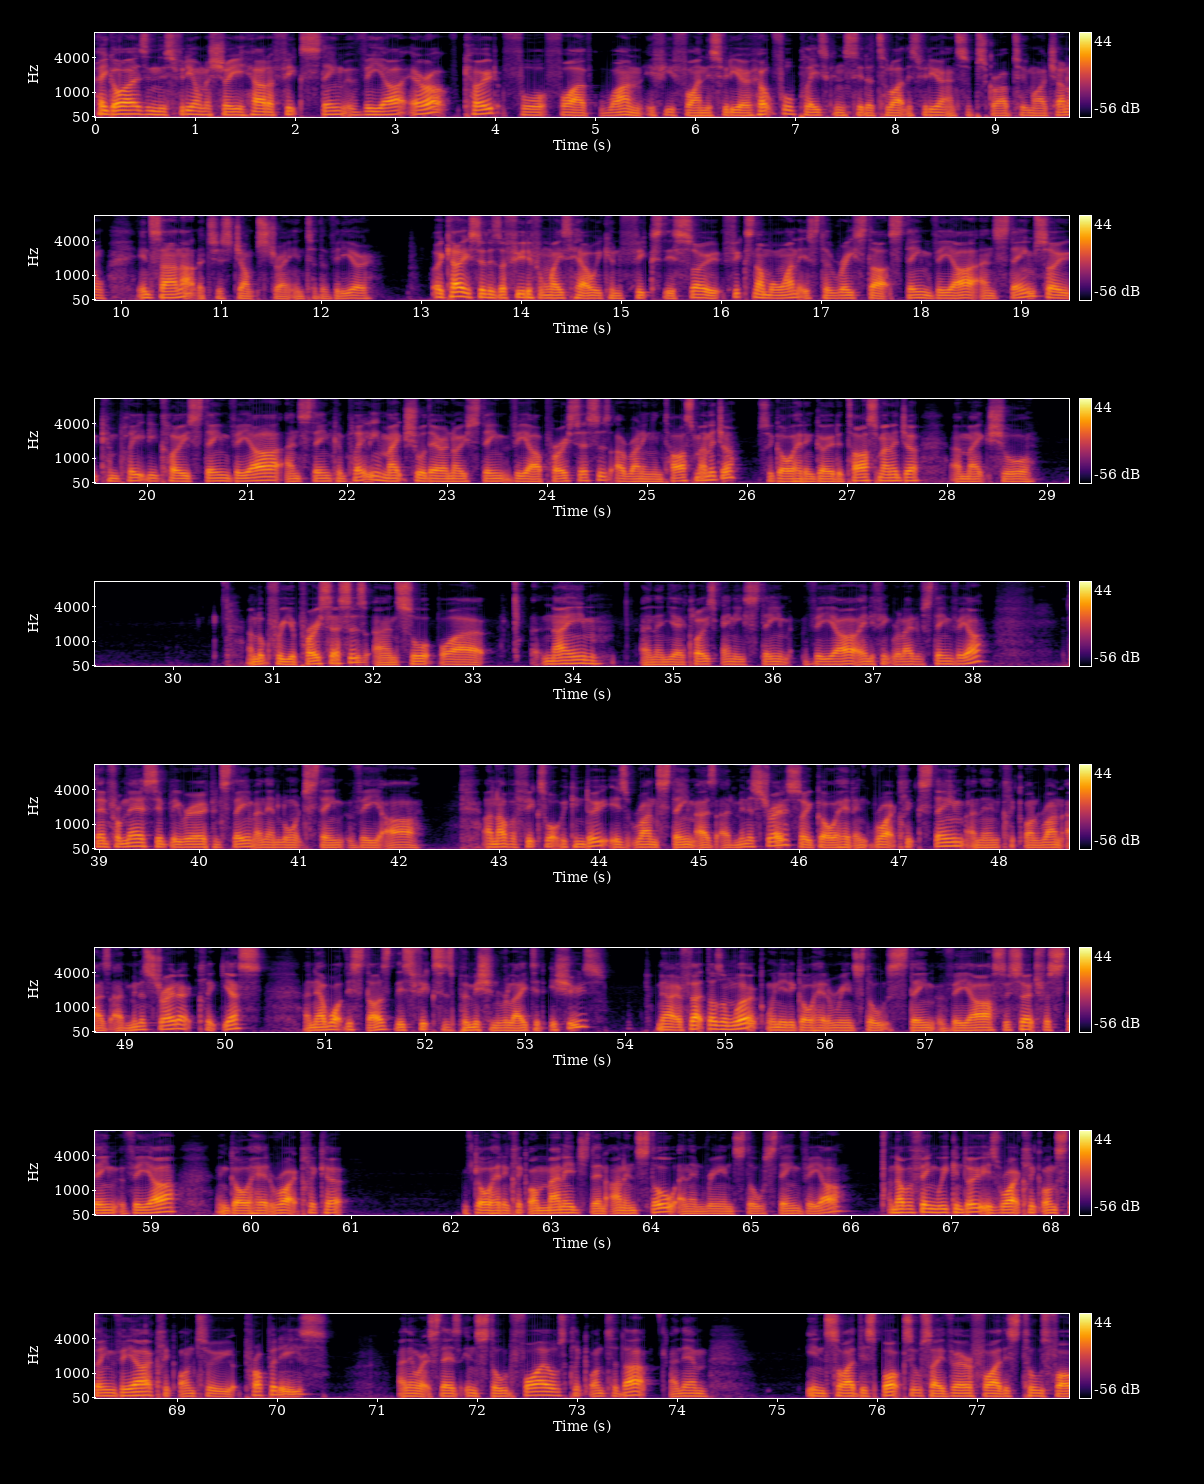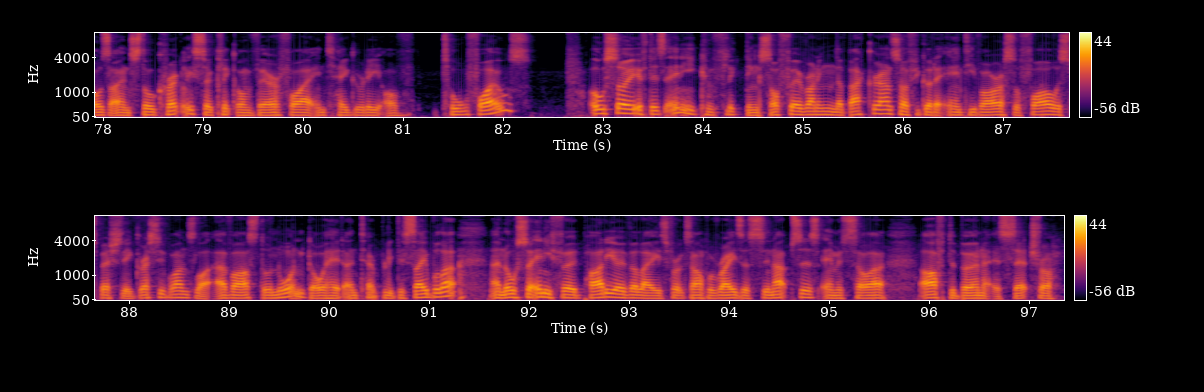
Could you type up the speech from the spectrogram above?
Hey guys, in this video I'm going to show you how to fix Steam VR error code 451. If you find this video helpful, please consider to like this video and subscribe to my channel. In saying that, let's just jump straight into the video. Okay, so there's a few different ways how we can fix this. So fix number one is to restart Steam VR and Steam. So completely close Steam VR and Steam completely. Make sure there are no Steam VR processes are running in Task Manager. So go ahead and go to Task Manager and make sure and look through your processes and sort by name and then yeah close any steam vr anything related to steam vr then from there simply reopen steam and then launch steam vr another fix what we can do is run steam as administrator. So go ahead and right click steam and then click on run as administrator click yes. And now what this does this fixes permission related issues. Now if that doesn't work we need to go ahead and reinstall steam vr so search for steam vr and go ahead, right click it, go ahead and click on manage, then uninstall and then reinstall Steam VR. Another thing we can do is right click on Steam VR, click onto properties, and then where it says installed files, click onto that, and then inside this box it will say verify this tool's files are installed correctly. So click on verify integrity of tool files. Also, if there's any conflicting software running in the background, so if you've got an antivirus or file, especially aggressive ones like Avast or Norton, go ahead and temporarily disable that. And also any third-party overlays, for example, Razer Synapse, MSI, Afterburner, etc.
